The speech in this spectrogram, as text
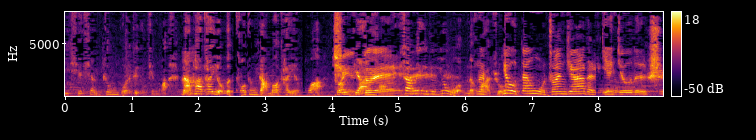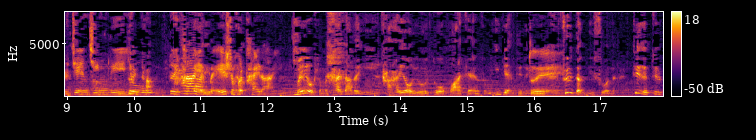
一些像中国这个情况，哪怕他有个头疼感冒，他也挂专家号。对像那个就用我们的话说，又耽误专家的研究的时间精力，又对他也没什么太大影响。没有什么太大的意义，他还要又多花钱，什么一点这个意义。对所以等于说呢，这个就是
